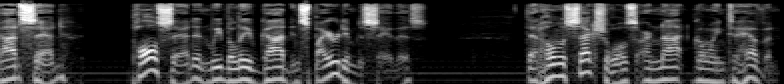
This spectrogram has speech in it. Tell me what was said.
God said, Paul said, and we believe God inspired him to say this, that homosexuals are not going to heaven.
